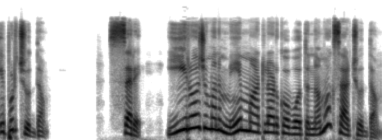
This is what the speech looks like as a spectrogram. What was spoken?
ఇప్పుడు చూద్దాం. సరే ఈరోజు మనం ఏం మాట్లాడుకోబోతున్నామో ఒకసారి చూద్దాం.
